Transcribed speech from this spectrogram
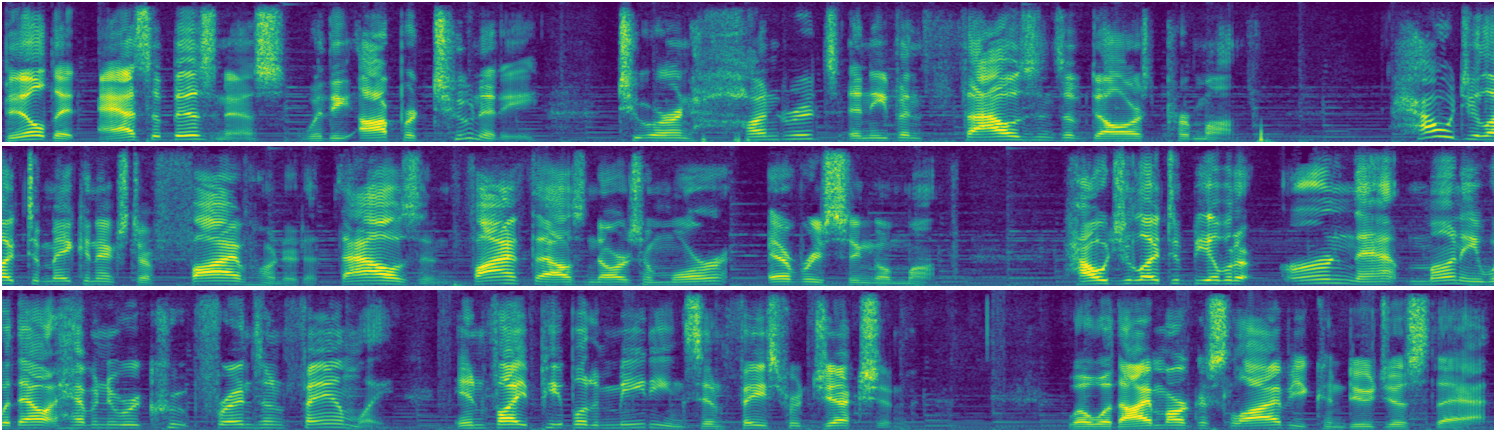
build it as a business with the opportunity to earn hundreds and even thousands of dollars per month. How would you like to make an extra $500, $1,000, $5,000 or more every single month? How would you like to be able to earn that money without having to recruit friends and family? invite people to meetings and face rejection. Well, with iMarkets Live, you can do just that.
